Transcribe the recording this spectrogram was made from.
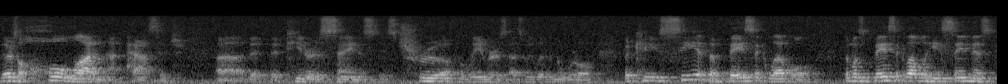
there's a whole lot in that passage uh, that, that Peter is saying is, is true of believers as we live in the world. But can you see at the basic level, the most basic level, he's saying this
